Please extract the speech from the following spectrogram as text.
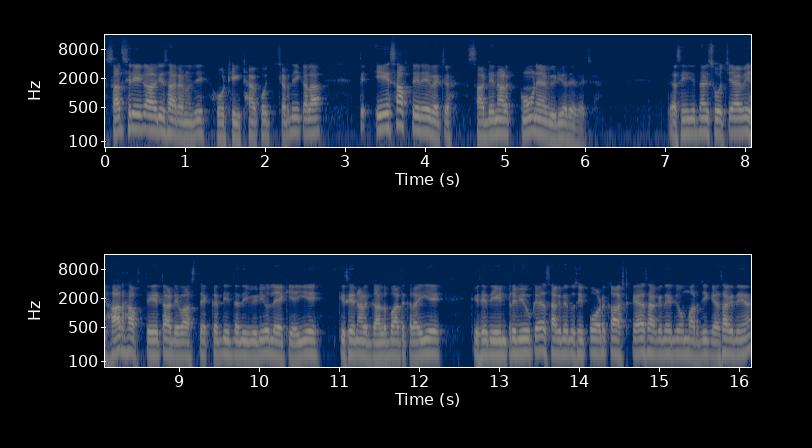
ਸਤਿ ਸ਼੍ਰੀ ਅਕਾਲ ਜੀ ਸਾਰਿਆਂ ਨੂੰ ਜੀ। ਹੋ ਠੀਕ ਠਾਕ ਹੋ? ਚੜ੍ਹਦੀ ਕਲਾ। ਤੇ ਇਸ ਹਫ਼ਤੇ ਦੇ ਵਿੱਚ ਸਾਡੇ ਨਾਲ ਕੌਣ ਹੈ ਵੀਡੀਓ ਦੇ ਵਿੱਚ? ਤੇ ਅਸੀਂ ਜਿੱਦਾਂ ਸੋਚਿਆ ਵੀ ਹਰ ਹਫ਼ਤੇ ਤੁਹਾਡੇ ਵਾਸਤੇ ਇੱਕ ਅੱਧੀ ਇਦਾਂ ਦੀ ਵੀਡੀਓ ਲੈ ਕੇ ਆਈਏ, ਕਿਸੇ ਨਾਲ ਗੱਲਬਾਤ ਕਰਾਈਏ, ਕਿਸੇ ਦੀ ਇੰਟਰਵਿਊ ਕਹਿ ਸਕਦੇ ਤੁਸੀਂ, ਪੋਡਕਾਸਟ ਕਹਿ ਸਕਦੇ ਜੋ ਮਰਜ਼ੀ ਕਹਿ ਸਕਦੇ ਆ।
